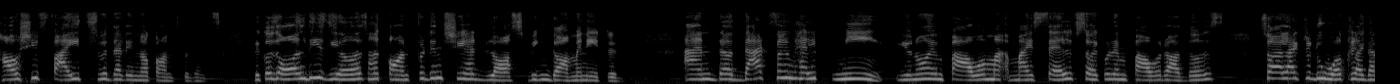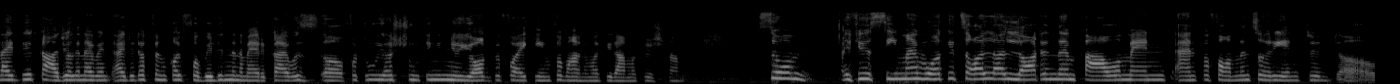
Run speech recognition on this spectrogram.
how she fights with that inner confidence. Because all these years her confidence she had lost being dominated. And uh, that film helped me you know empower my, myself so i could empower others. So i like to do work like that. I did kajal and i went i did a film called forbidden in america. I was uh, for two years shooting in new york before i came for bhanumati ramakrishna. So if you see my work it's all a lot in the empowerment and performance oriented uh,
